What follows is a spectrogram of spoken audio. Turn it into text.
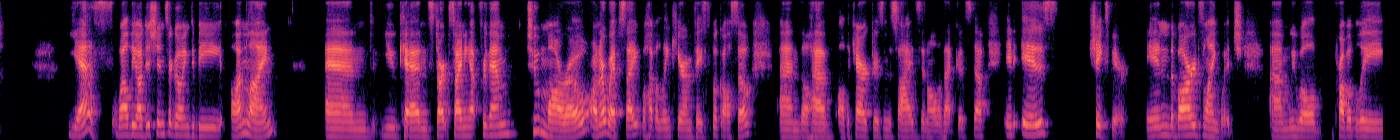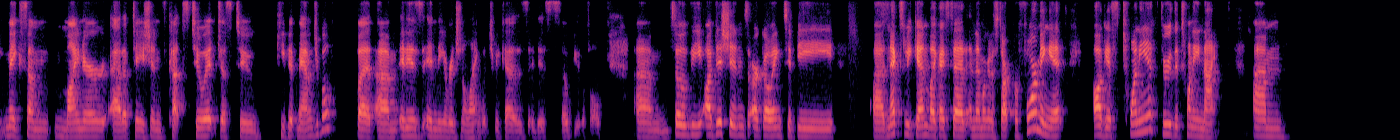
Yes, well, the auditions are going to be online and you can start signing up for them tomorrow on our website. We'll have a link here on Facebook also, and they'll have all the characters and the sides and all of that good stuff. It is Shakespeare in the Bard's language. Um, we will probably make some minor adaptations, cuts to it just to keep it manageable, but um, it is in the original language because it is so beautiful. Um, so the auditions are going to be uh, next weekend, like I said, and then we're going to start performing it August 20th through the 29th. Um,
